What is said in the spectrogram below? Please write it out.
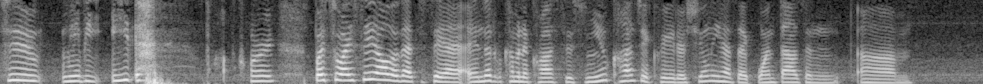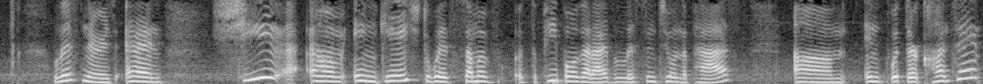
to maybe eat popcorn. But so I say all of that to say I ended up coming across this new content creator. She only has like 1,000 um, listeners and she um, engaged with some of the people that I've listened to in the past um, in with their content,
